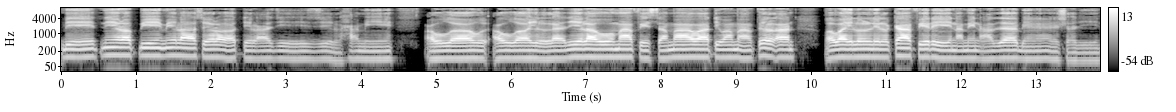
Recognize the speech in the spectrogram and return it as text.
Bi'idni rabbi ila siratil azizil hamid. Allahu Allahilladzi lahu ma fis samawati wa ma fil wa wailul lil kafirin min azabin syadid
